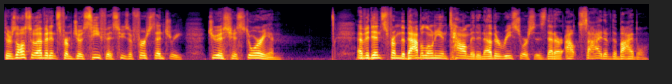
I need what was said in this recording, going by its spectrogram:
there's also evidence from Josephus, who's a first century Jewish historian, evidence from the Babylonian Talmud and other resources that are outside of the Bible.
